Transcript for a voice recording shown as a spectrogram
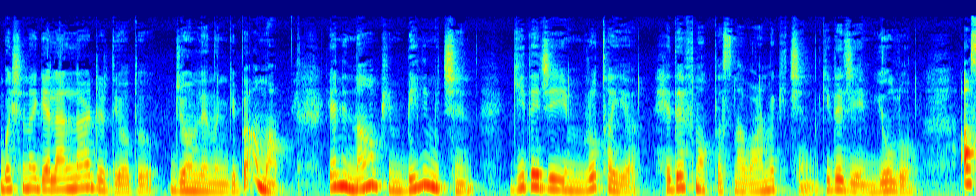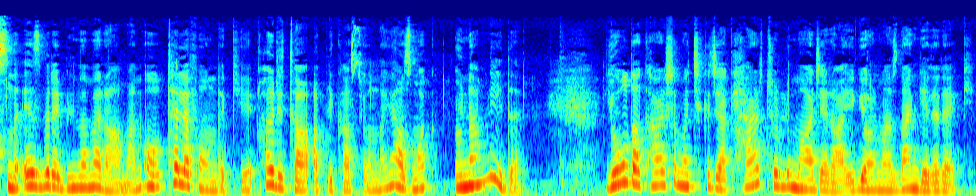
başına gelenlerdir diyordu John Lennon gibi ama yani ne yapayım benim için gideceğim rotayı hedef noktasına varmak için gideceğim yolu aslında ezbere bilmeme rağmen o telefondaki harita aplikasyonuna yazmak önemliydi. Yolda karşıma çıkacak her türlü macerayı görmezden gelerek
